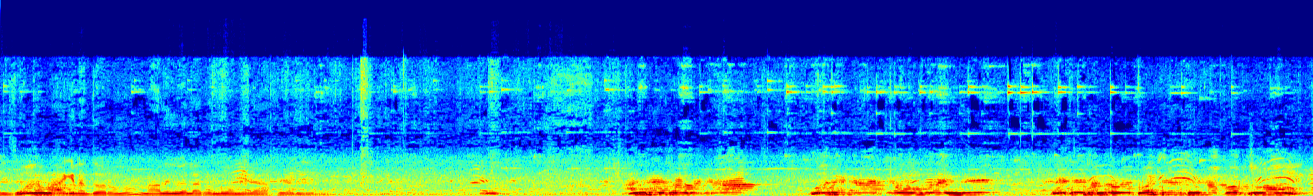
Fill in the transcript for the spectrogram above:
ఈ జత లాగిన దూరము నాలుగు వేల రెండు వందల యాభై అడుగులు. కోరుతున్నాము.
